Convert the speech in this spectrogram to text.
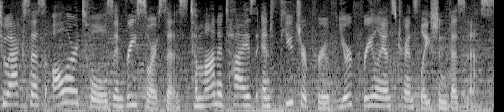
to access all our tools and resources to monetize and future proof your freelance translation business.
